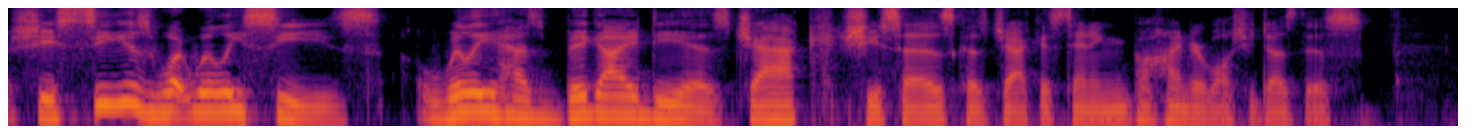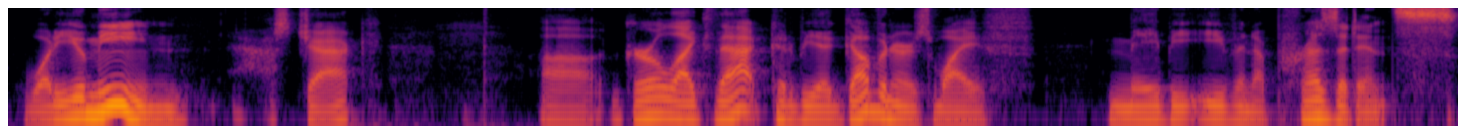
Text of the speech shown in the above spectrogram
She sees what Willie sees. Willie has big ideas, Jack, she says, because Jack is standing behind her while she does this. What do you mean? Asks Jack. A girl like that could be a governor's wife, maybe even a president's,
